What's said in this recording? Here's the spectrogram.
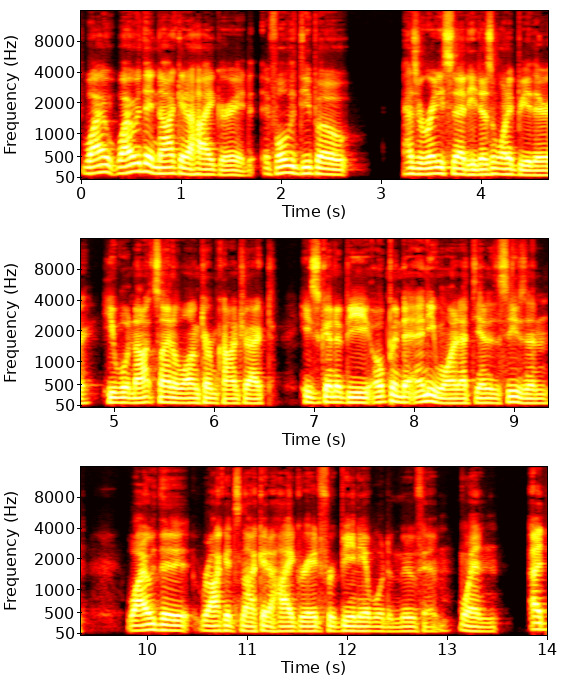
why why would they not get a high grade? If Oladipo has already said he doesn't want to be there, he will not sign a long term contract. He's going to be open to anyone at the end of the season. Why would the Rockets not get a high grade for being able to move him when I,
